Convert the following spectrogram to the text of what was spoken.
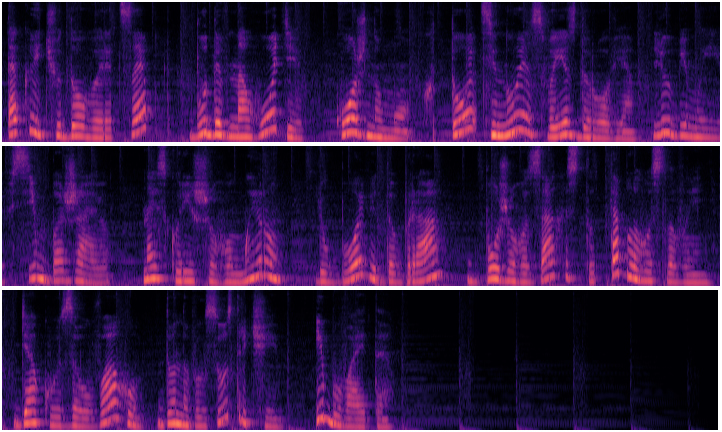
Такий чудовий рецепт буде в нагоді кожному, хто цінує своє здоров'я. Любі мої, всім бажаю найскорішого миру, любові, добра, Божого захисту та благословень. Дякую за увагу, до нових зустрічей і бувайте!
